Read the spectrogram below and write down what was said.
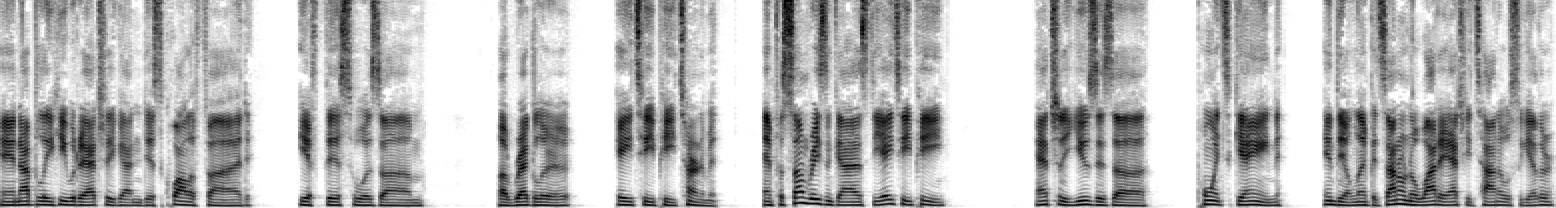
And I believe he would have actually gotten disqualified if this was um, a regular ATP tournament. And for some reason, guys, the ATP actually uses uh, points gained in the Olympics. I don't know why they actually tie those together.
